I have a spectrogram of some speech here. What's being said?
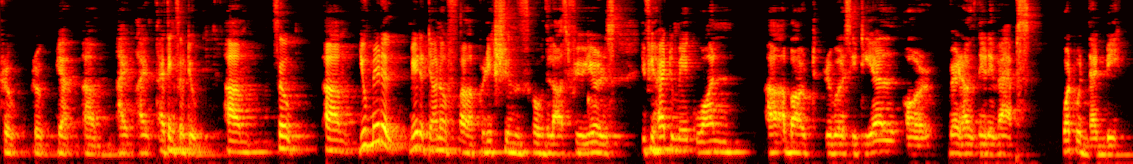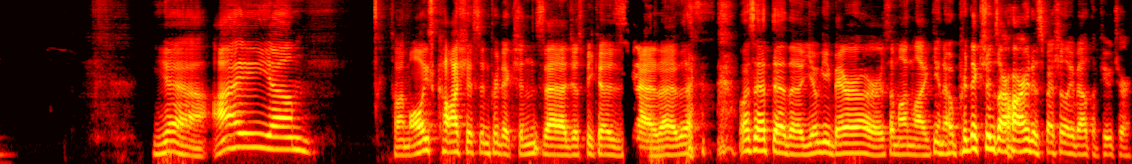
True, true. Yeah, um, I, I, I think so too. Um, so um, you've made a made a ton of uh, predictions over the last few years. If you had to make one uh, about reverse ETL or warehouse native apps, what would that be? Yeah, I um, I'm always cautious in predictions, uh, just because yeah, the, the was that the, the Yogi Berra or someone like you know predictions are hard, especially about the future.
